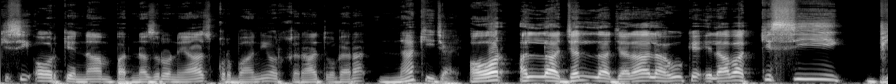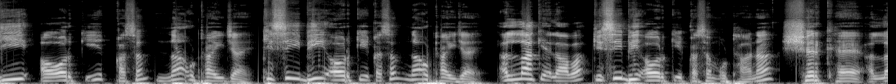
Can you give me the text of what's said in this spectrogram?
کسی اور کے نام پر نظر و نیاز، قربانی اور خیرات وغیرہ نہ کی جائے۔ اور اللہ جل جلالہ کے علاوہ کسی بھی اور کی قسم نہ اٹھائی جائے۔ کسی بھی اور کی قسم نہ اٹھائی جائے۔ اللہ کے علاوہ کسی بھی اور کی قسم اٹھانا شرک ہے۔ اللہ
